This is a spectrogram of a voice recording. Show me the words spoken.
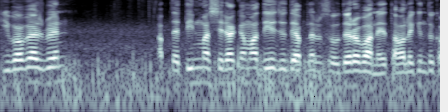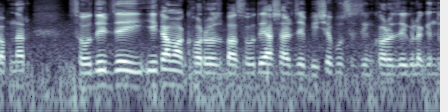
কীভাবে আসবেন? আপনি তিন মাস ইরাকামা দিয়ে যদি আপনার সৌদি আরব আনে তাহলে কিন্তু আপনার সৌদির যে ইকামা খরচ বা সৌদি আসার যে ভিসা প্রসেসিং খরচ, এগুলো কিন্তু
